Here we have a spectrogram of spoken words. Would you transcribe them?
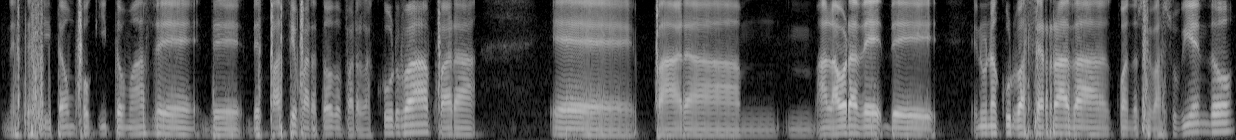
necesita un poquito más de, espacio para todo, para las curvas, para, eh, para mm, a la hora de, en una curva cerrada cuando se va subiendo.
